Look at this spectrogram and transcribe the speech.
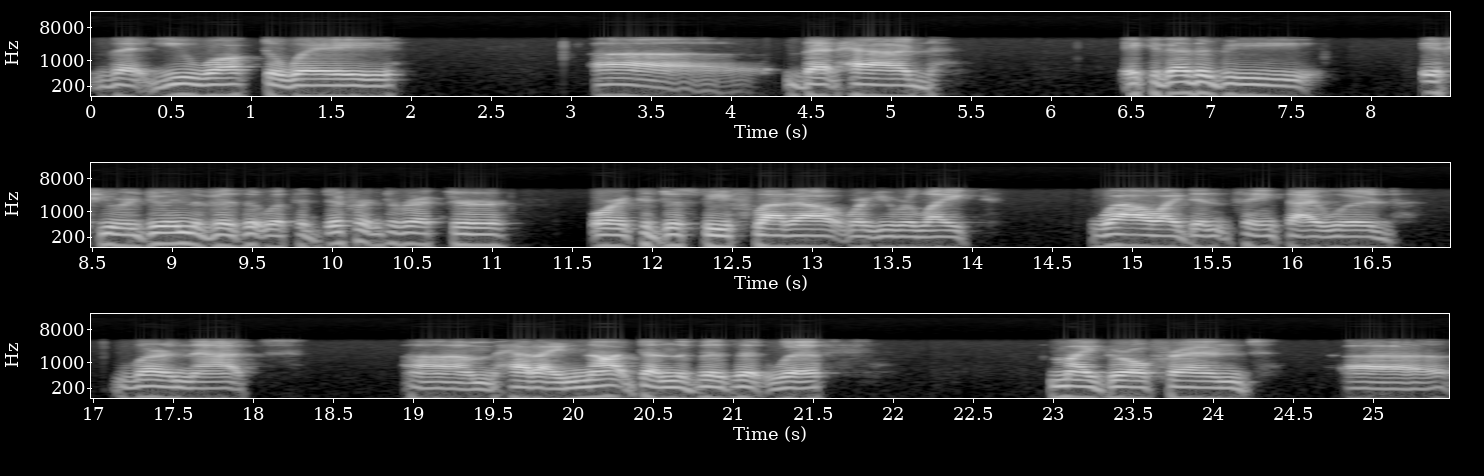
that you walked away uh, that had it could either be if you were doing the visit with a different director or it could just be flat out where you were like wow, I didn't think I would learn that um, had I not done the visit with my girlfriend. Uh,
